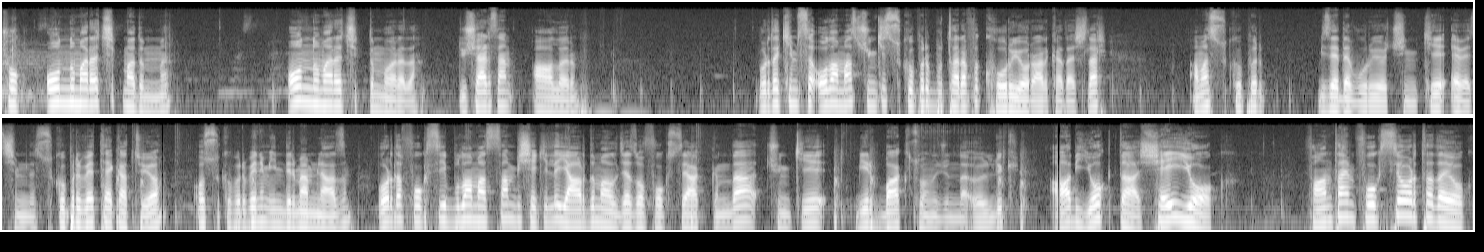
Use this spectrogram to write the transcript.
Çok 10 numara çıkmadım mı? 10 numara çıktım bu arada. Düşersem ağlarım. Burada kimse olamaz çünkü Scooper bu tarafı koruyor arkadaşlar. Ama Scooper bize de vuruyor çünkü. Evet şimdi Scooper ve tek atıyor. O Scooper benim indirmem lazım. Bu arada Foxy'yi bulamazsam bir şekilde yardım alacağız o Foxy hakkında. Çünkü bir bug sonucunda öldük. Abi yok da şey yok. Funtime Foxy ortada yok.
